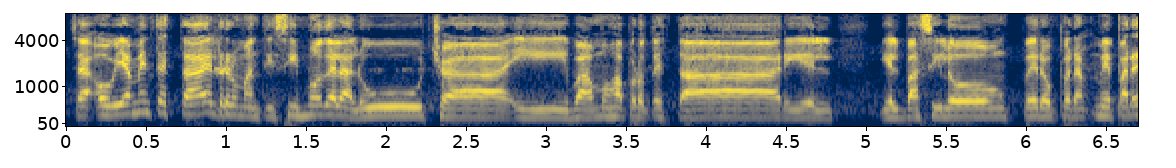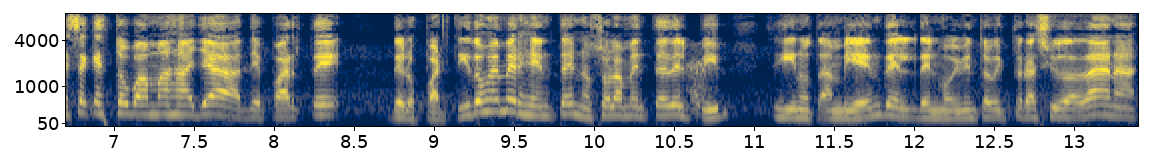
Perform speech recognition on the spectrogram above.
O sea, obviamente está el romanticismo de la lucha y vamos a protestar y el, y el vacilón, pero, pero me parece que esto va más allá de parte de los partidos emergentes, no solamente del PIB, sino también del, del Movimiento Victoria Ciudadana.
